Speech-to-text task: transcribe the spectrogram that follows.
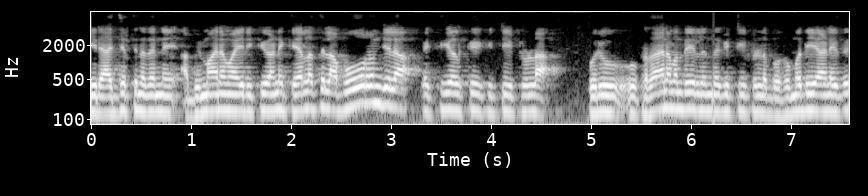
ഈ രാജ്യത്തിന് തന്നെ അഭിമാനമായിരിക്കുകയാണ്. കേരളത്തിൽ അപൂർവം ചില വ്യക്തികൾക്ക് കിട്ടിയിട്ടുള്ള ഒരു പ്രധാനമന്ത്രിയിൽ നിന്ന് കിട്ടിയിട്ടുള്ള ബഹുമതിയാണിത്.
